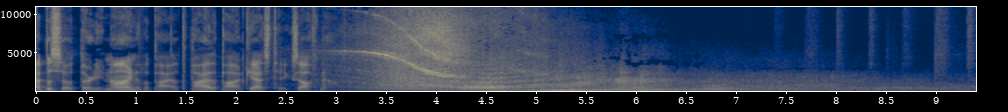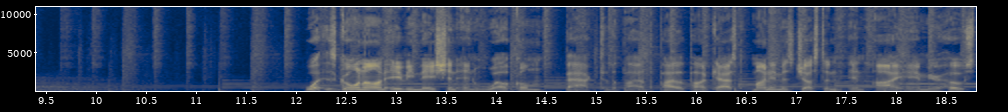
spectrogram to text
Episode 39 of the Pilot the Pilot podcast takes off now. What is going on, AV Nation, and welcome back to the Pilot the Pilot podcast. My name is Justin, and I am your host.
